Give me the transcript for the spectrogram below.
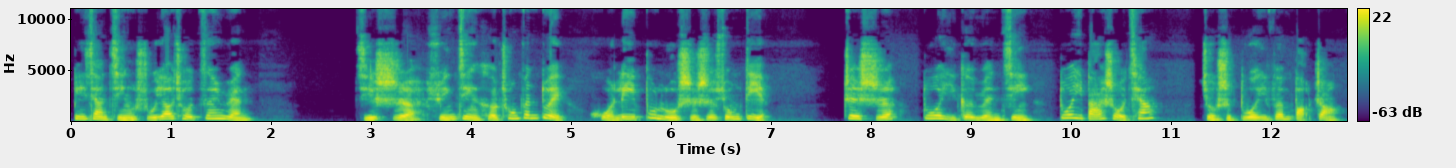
并向警署要求增援。即使巡警和冲锋队火力不如史诗兄弟，这时多一个远警，多一把手枪，就是多一分保障。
